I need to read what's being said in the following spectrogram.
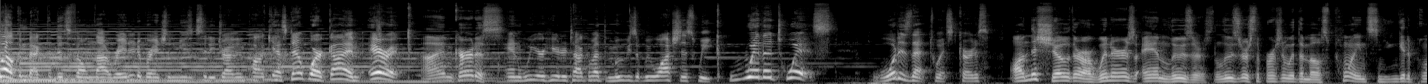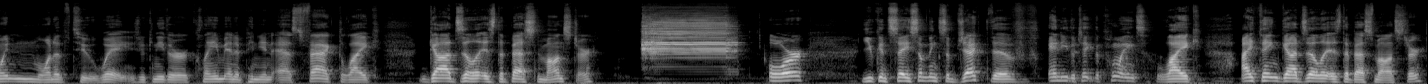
Welcome back to this film not rated, a branch of the Music City Driving Podcast Network. I am Eric I'm Curtis. and we are here to talk about the movies that we watched this week with a twist. What is that twist, Curtis? On this show, there are winners and losers. The loser is the person with the most points, and you can get a point in one of two ways. You can either claim an opinion as fact, like Godzilla is the best monster, or you can say something subjective and either take the point, like I think Godzilla is the best monster,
